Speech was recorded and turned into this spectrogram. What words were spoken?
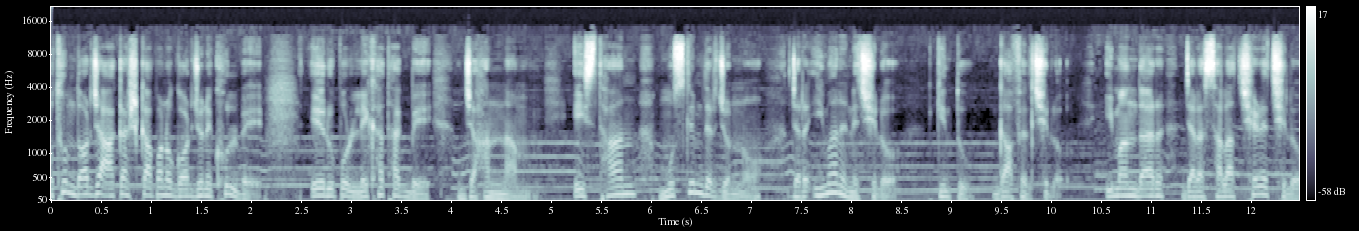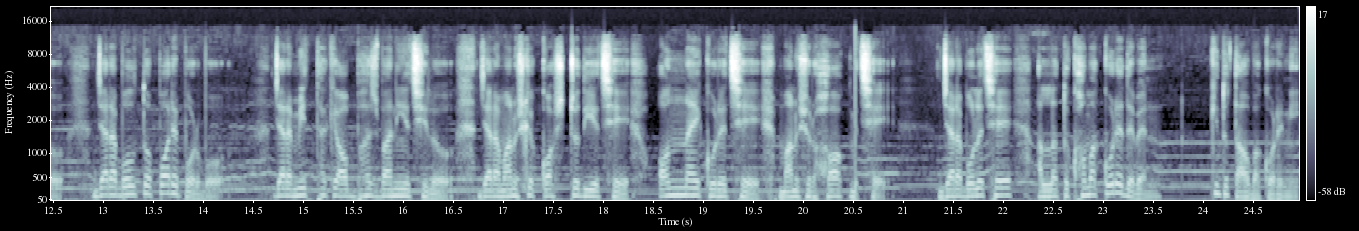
প্রথম দরজা আকাশ কাঁপানো গর্জনে খুলবে। এর উপর লেখা থাকবে, জাহান্নাম। এই স্থান মুসলিমদের জন্য, যারা ইমান এনেছিল, কিন্তু গাফেল ছিল। ইমানদার যারা সালাদ ছেড়েছিল, যারা বলতো পরে পড়ব। যারা মিথ্যাকে অভ্যাস বানিয়েছিল, যারা মানুষকে কষ্ট দিয়েছে, অন্যায় করেছে, মানুষের হক মেছে যারা বলেছে, আল্লাহ তো ক্ষমা করে দেবেন, কিন্তু তাও বা করেনি।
